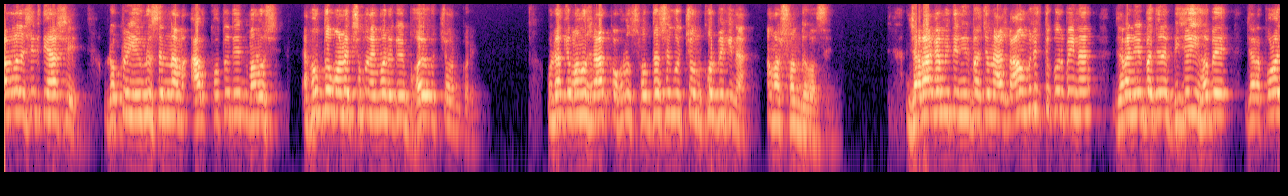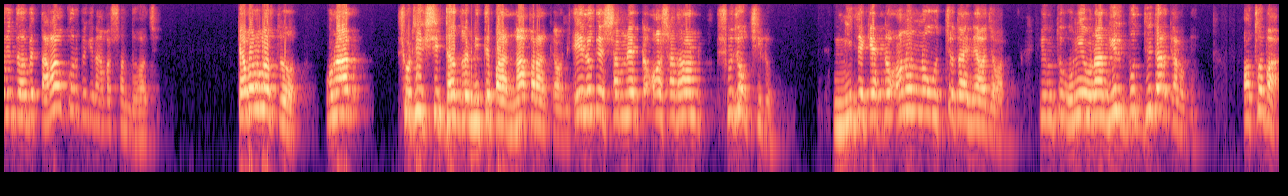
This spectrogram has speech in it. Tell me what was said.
বাংলাদেশের ইতিহাসে ডক্টর ইউনুসের নাম আর কতদিন মানুষ এখন তো অনেক সময় মনে করি ভয় উচ্চারণ করে। ওনাকে মানুষ আর কখনো শ্রদ্ধার সঙ্গে উচ্চারণ করবে কিনা আমার সন্দেহ আছে। যারা আগামীতে নির্বাচনে আসবে, আওয়ামী লীগ তো করবেই না। যারা নির্বাচনে বিজয়ী হবে, যারা পরাজিত হবে, তারাও করবে কিনা আমার সন্দেহ আছে। কেবলমাত্র ওনার সঠিক সিদ্ধান্ত নিতে পারা না পারার কারণে। এই লোকের সামনে একটা অসাধারণ সুযোগ ছিল। নিজেকে একটা অনন্য উচ্চতায় নেওয়া যাওয়ার। কিন্তু উনি ওনার নির্বুদ্ধিতার কারণে, অথবা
